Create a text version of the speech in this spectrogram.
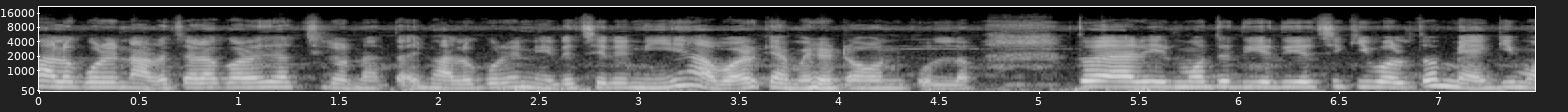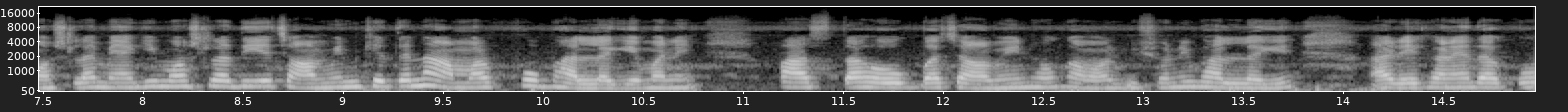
ভালো করে নাড়াচাড়া করা যাচ্ছিল না। তাই ভালো করে নেড়ে ছেড়ে নিয়ে আবার ক্যামেরাটা অন করলাম। তো আর এর মধ্যে দিয়ে দিয়েছি কি বলতো? ম্যাগি মশলা। ম্যাগি মশলা দিয়ে চাউমিন খেতে না আমার খুব ভালো লাগে। মানে পাস্তা হোক বা চাউমিন হোক, আমার ভীষণই ভালো লাগে। আর এখানে দেখো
